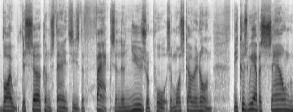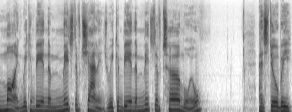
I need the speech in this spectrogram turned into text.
by the circumstances, the facts, and the news reports and what's going on. Because we have a sound mind, we can be in the midst of challenge, we can be in the midst of turmoil, and still be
